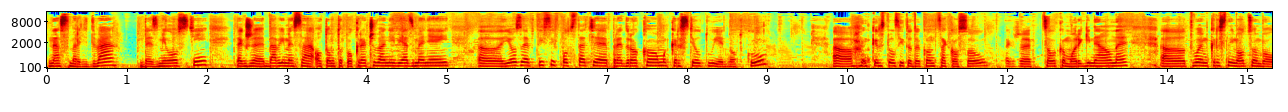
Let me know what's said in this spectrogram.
Na smrť 2 bez milosti, takže bavíme sa o tomto pokračovaní viac menej. Jozef, ty si v podstate pred rokom krstil tú jednotku, Krstil si to dokonca kosou, takže celkom originálne. Tvojim krstným otcom bol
